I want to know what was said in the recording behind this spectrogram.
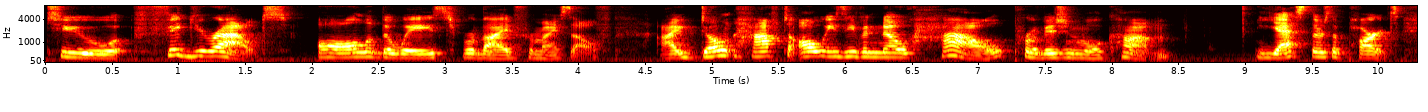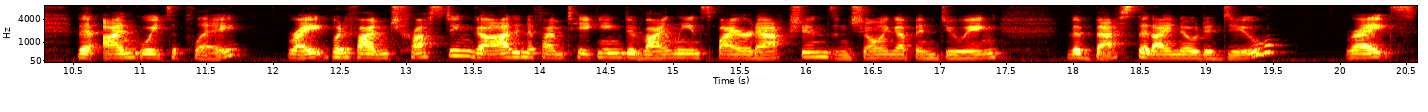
to figure out all of the ways to provide for myself. I don't have to always even know how provision will come. Yes, there's a part that I'm going to play, right? But if I'm trusting God and if I'm taking divinely inspired actions and showing up and doing the best that I know to do, right?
